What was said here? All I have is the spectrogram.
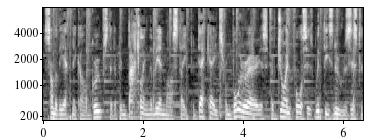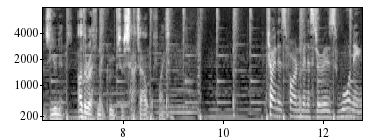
Some of the ethnic armed groups that have been battling the Myanmar state for decades from border areas have joined forces with these new resistance units. Other ethnic groups have sat out the fighting. China's foreign minister is warning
